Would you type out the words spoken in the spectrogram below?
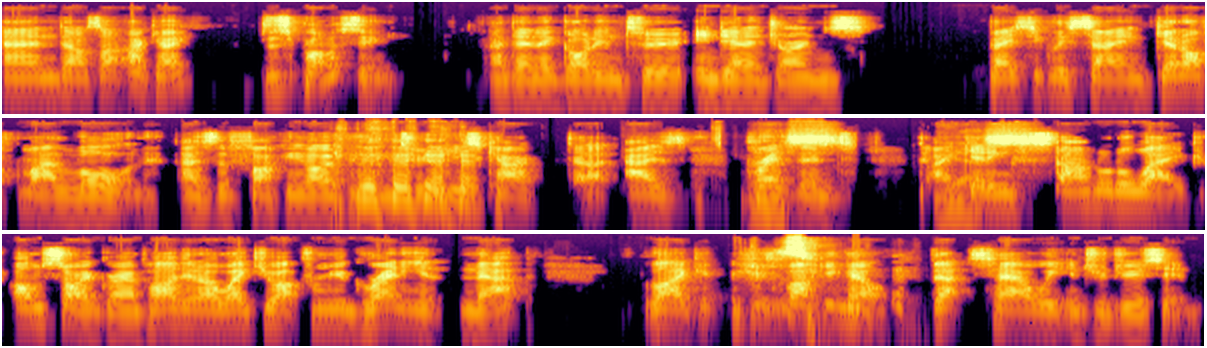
and I was like, okay, this is promising. And then it got into Indiana Jones basically saying, get off my lawn as the fucking opening to his character, as present, uh, getting Yes. startled awake. I'm sorry, Grandpa, did I wake you up from your granny nap? Like, fucking hell. That's how we introduce him.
